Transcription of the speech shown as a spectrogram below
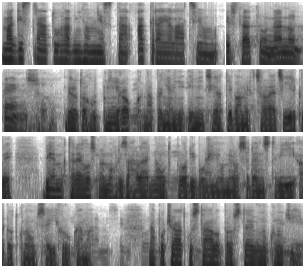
magistrátu hlavního města a kraje Lácium. Byl to hutný rok, naplněný iniciativami v celé církvi, během kterého jsme mohli zahlédnout plody božího milosedenství a dotknout se jich rukama. Na počátku stálo prosté vnuknutí,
